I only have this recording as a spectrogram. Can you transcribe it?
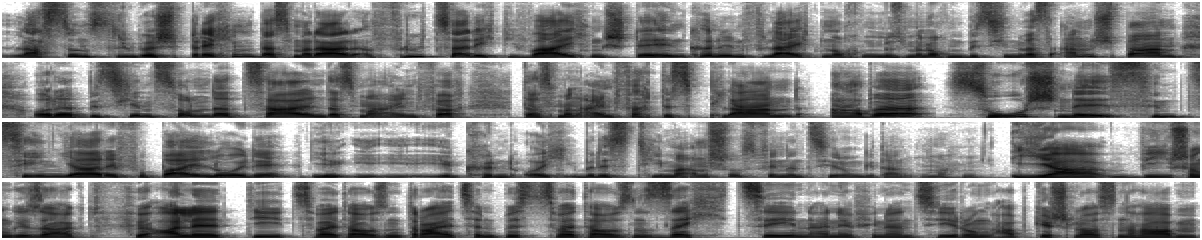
lasst uns drüber sprechen, dass wir da frühzeitig die Weichen stellen können. Vielleicht noch müssen wir noch ein bisschen was ansparen oder ein bisschen Sonderzahlen, dass man einfach, dass man einfach das plant. Aber so schnell sind zehn Jahre vorbei, Leute. Ihr, ihr, könnt euch über das Thema Anschlussfinanzierung Gedanken machen. Ja, wie schon gesagt, für alle, die 2013 bis 2016 eine Finanzierung abgeschlossen haben,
